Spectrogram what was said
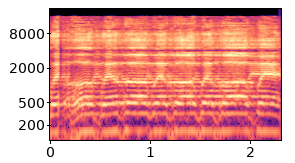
ọpẹ́ ọpẹ́ ọpẹ́ ọpẹ́ ọpẹ́ wọlé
